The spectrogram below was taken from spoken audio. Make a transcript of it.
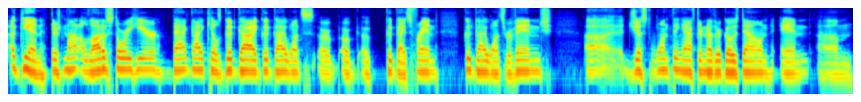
again, there's not a lot of story here. Bad guy kills good guy. Good guy wants, or, or, or good guy's friend. Good guy wants revenge. Uh, just one thing after another goes down, and um,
